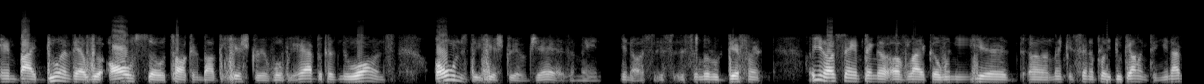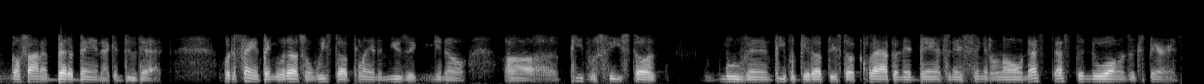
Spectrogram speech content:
And by doing that, we're also talking about the history of what we have because New Orleans owns the history of jazz. I mean, you know, it's it's, it's a little different. You know, same thing of, of like uh, when you hear uh, Lincoln Center play Duke Ellington, you're not gonna find a better band that can do that. But the same thing with us when we start playing the music, you know, uh people's feet start moving. People get up, they start clapping, they're dancing, they're singing along. That's that's the New Orleans experience.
